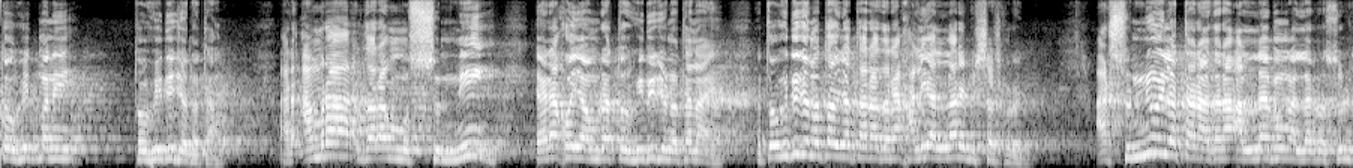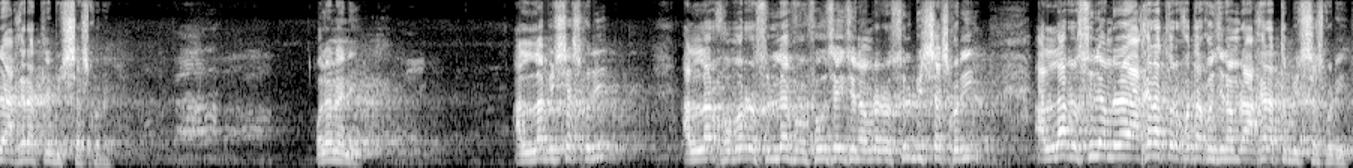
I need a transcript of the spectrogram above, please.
তৌহিদ মানে তৌহিদি জনতা। আর আমরা যারা মুসুন্নি, এরা কই আমরা তৌহিদি জনতা নাই। তৌহিদি জনতা হইলে তারা যারা খালি আল্লাহরে বিশ্বাস করেন। আর সুন্নি হইলে তারা যারা আল্লাহ এবং আল্লাহর রসুল আখেরাত্রে বিশ্বাস করে বলে নানি আল্লাহ বিশ্বাস করি, আল্লাহর খবর রসুল্লাহ পৌঁছাইছেন, আমরা রসুল বিশ্বাস করি। আল্লাহ রসুল, আমরা আখেরাতর কথা কইছেন আমরা আখেরাত বিশ্বাস করি।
